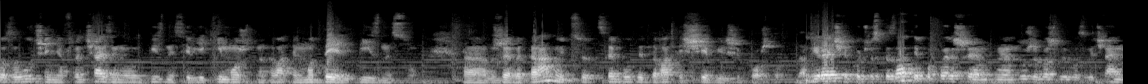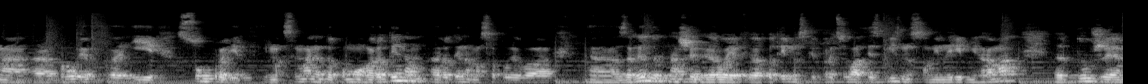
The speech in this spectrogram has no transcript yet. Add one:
а залучення франчайзингових бізнесів, які можуть надавати модель бізнесу е, вже ветерану. Це, буде давати ще більше поштовх. Дві речі хочу сказати. По-перше, дуже важливо, звичайно, прояв і супровід, і максимальна допомога родинам, родинам особливо загиблих наших героїв. Е, Потрібно співпрацювати з бізнесом і на рівні громад. Е, Дуже е,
